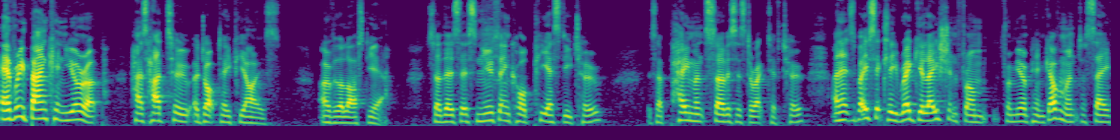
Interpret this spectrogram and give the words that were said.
Every bank in Europe has had to adopt APIs over the last year. So there's this new thing called PSD2. It's a Payment Services Directive 2. And it's basically regulation from, from European government to say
